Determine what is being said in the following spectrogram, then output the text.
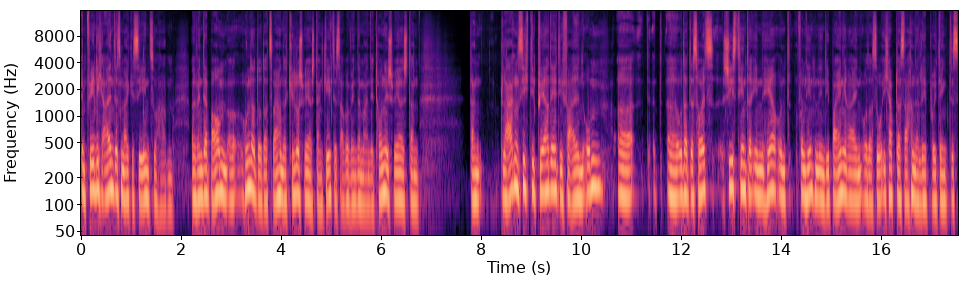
empfehle ich allen, das mal gesehen zu haben. Weil wenn der Baum äh, 100 oder 200 Kilo schwer ist, dann geht es. Aber wenn der mal eine Tonne schwer ist, dann, dann plagen sich die Pferde, die fallen um. Äh, äh oder das Holz schießt hinter ihnen her und von hinten in die Beine rein oder so. Ich habe da Sachen erlebt, wo ich denke, das,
